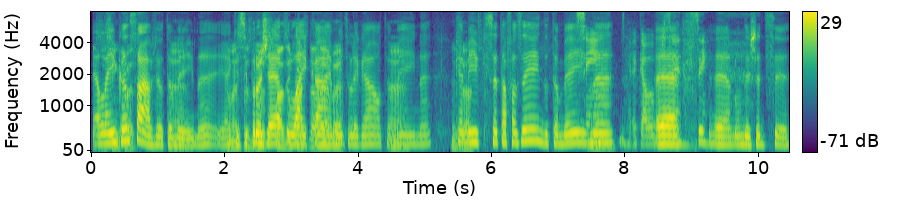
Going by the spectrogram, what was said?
Ela é assim, incansável também, né? E Então é que esse projeto lá e cá é é. muito legal também, né? Que é exato. meio que você está fazendo também, Sim, né? acaba por É. ser. Sim. É, não deixa de ser.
